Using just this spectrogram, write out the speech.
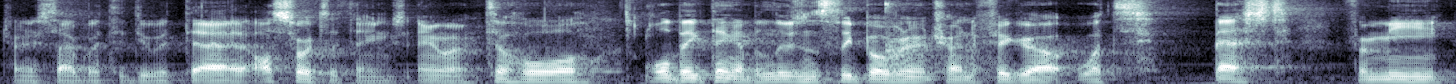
Trying to decide what to do with that, all sorts of things. Anyway, it's a whole whole big thing. I've been losing sleep over it, trying to figure out what's best for me,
